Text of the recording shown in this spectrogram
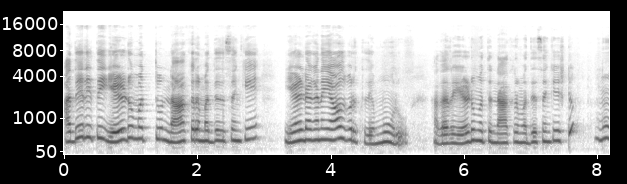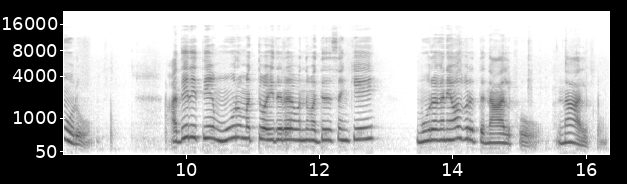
ಅದೇ ರೀತಿ ಎರಡು ಮತ್ತು ನಾಲ್ಕರ ಮಧ್ಯದ ಸಂಖ್ಯೆ ಎರಡಗನ ಯಾವುದು ಬರುತ್ತದೆ? ಮೂರು. ಹಾಗಾದರೆ ಎರಡು ಮತ್ತು ನಾಲ್ಕರ ಮಧ್ಯದ ಸಂಖ್ಯೆ ಎಷ್ಟು? ಮೂರು. ಅದೇ ರೀತಿ ಮೂರು ಮತ್ತು ಐದರ ಒಂದು ಮಧ್ಯದ ಸಂಖ್ಯೆ ಮೂರಗನ ಯಾವ್ದು ಬರುತ್ತೆ? ನಾಲ್ಕು. ನಾಲ್ಕು.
